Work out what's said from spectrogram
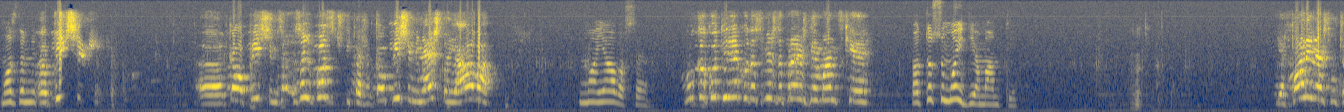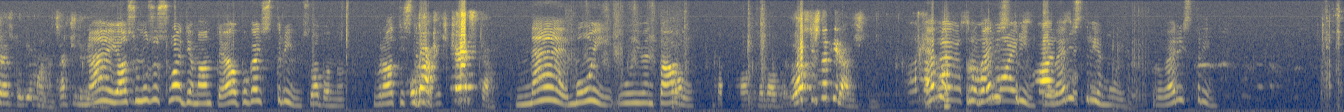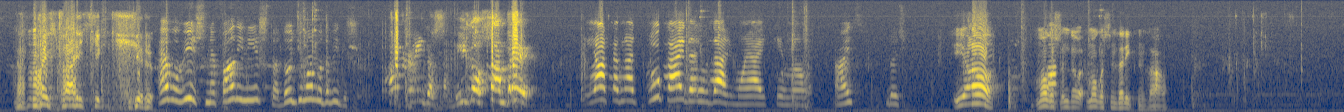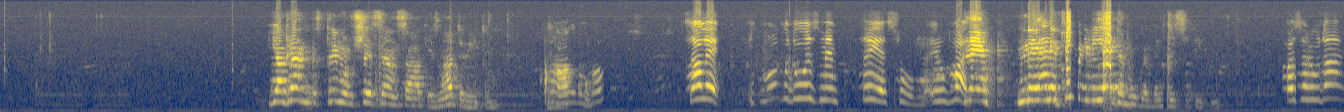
Možda. E, piše mi, e, kao piše mi, sad poslije ću ti kažem, kao piše mi nešto java, Ma java se. no kako ti rekao da smiješ da praviš dijamantske, Pa to su moji dijamanti. Jer fali nešto često dijamanac, sad ću da vidim. Ne, ja sam uzeo svoje dijamante. Evo, pogaj stream, slobodno. Vrati stream. Odakle, česta? Ne, moji, u inventaru. Dobro, dobro. Joski, šta ti radiš tu? Evo, proveri stream, proveri se stream moj. Proveri stream. Da moj stvari sekiru. Evo, viš, ne fali ništa. Dođi vamo da vidiš. Dobro, vidio sam, vidio sam bre! Ja kad nađem Luka, ajde da udari moj IT malo. Ajde, dođi. Jo! Mogu sam da, mogu sam da riknem za ovo. Ja gledam da streamam 6-7 sati, znate vi to? Kako? Sale, mogu da uzmem 30 uglja ili 20? Ne, ne, ne pipaj ni jedan ugad da nisi pipnuo. Pa se rudari.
